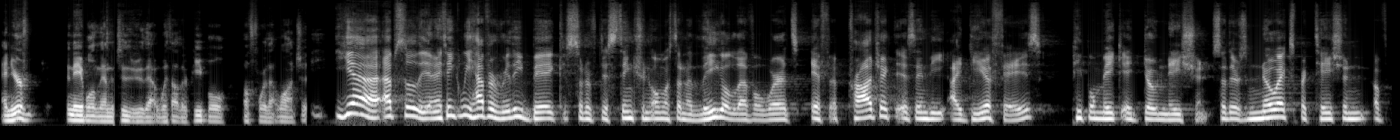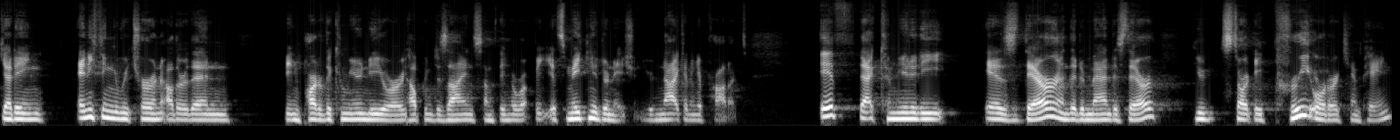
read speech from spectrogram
And you're enabling them to do that with other people before that launch. Yeah, absolutely. And I think we have a really big sort of distinction almost on a legal level where it's if a project is in the idea phase, people make a donation. So there's no expectation of getting anything in return other than being part of the community or helping design something or what it's making a donation. You're not getting a product. If that community is there and the demand is there, you start a pre-order campaign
